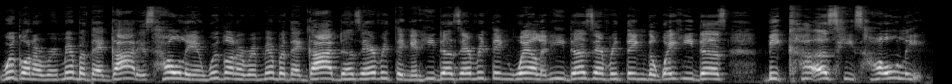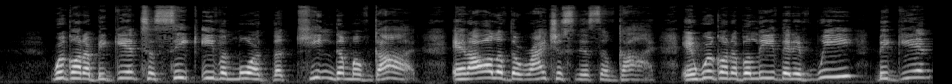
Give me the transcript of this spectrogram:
We're going to remember that God is holy and we're going to remember that God does everything and He does everything well and He does everything the way He does because He's holy. We're going to begin to seek even more the kingdom of God and all of the righteousness of God. And we're going to believe that if we begin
